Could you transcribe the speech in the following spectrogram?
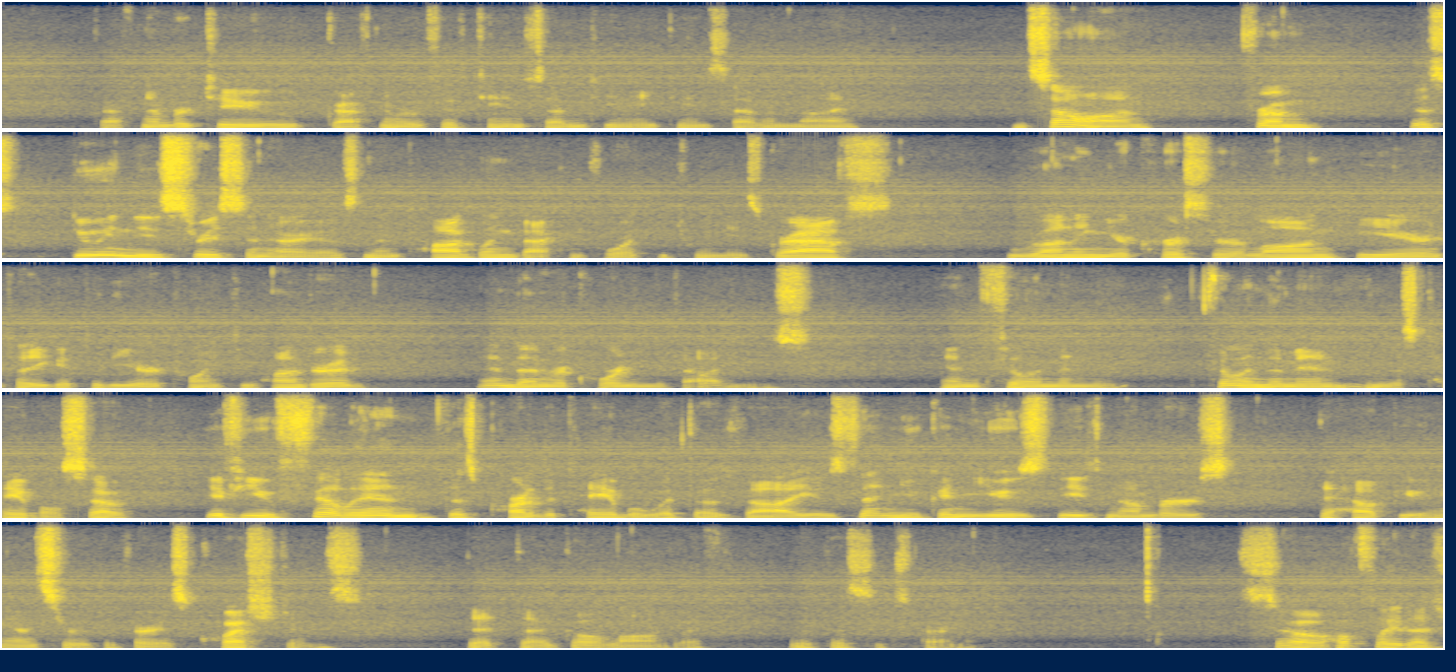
Graph number 2, graph number 15, 17, 18, 7, 9, and so on, from just doing these three scenarios and then toggling back and forth between these graphs, running your cursor along here until you get to the year 2200, and then recording the values and filling them, filling them in in this table. So if you fill in this part of the table with those values, then you can use these numbers to help you answer the various questions that uh, go along with, with this experiment. So hopefully that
